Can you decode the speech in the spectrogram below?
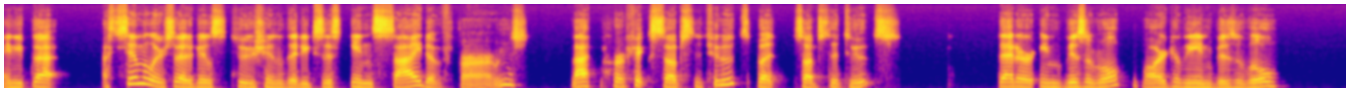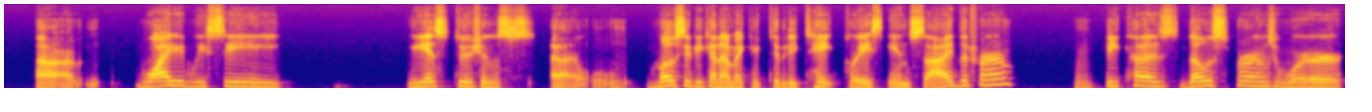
and you've got a similar set of institutions that exist inside of firms, not perfect substitutes, but substitutes that are invisible, largely invisible. Um, why did we see the institutions, uh, most of economic activity take place inside the firm? Because those firms were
